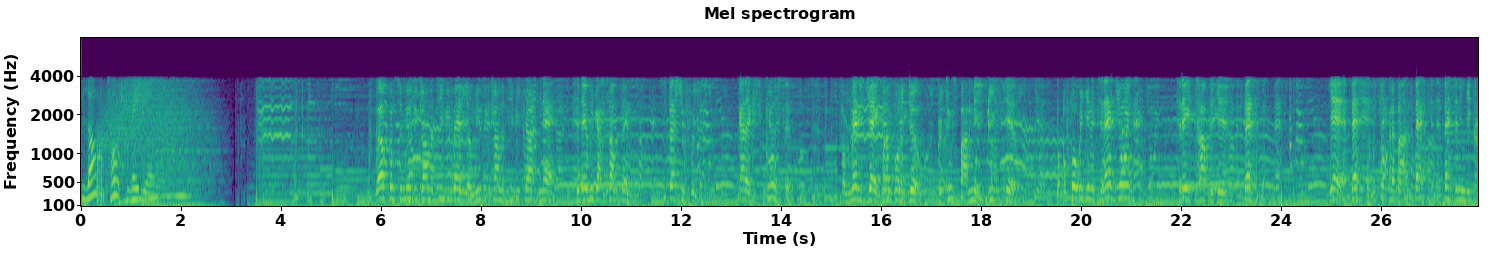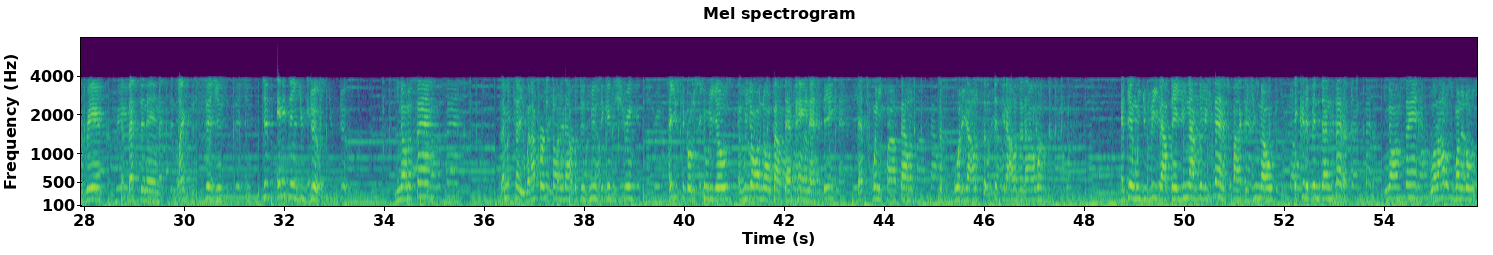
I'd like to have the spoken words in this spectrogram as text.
Blog Talk Radio. Welcome to Music Drama TV Radio, musicdramatv.net. Today we got something special for you. Got an exclusive from Ready J, what I'm gonna do. Produced by me, B Skill. But before we get into that joint, today's topic is investment. Yeah, investing. We're talking about investing. Investing in your career, investing in life decisions, just anything you do. You know what I'm saying? Let me tell you, when I first started out with this music industry, I used to go to studios, and we all know about that paying that fee, that $25 to $40 to $50 an hour. And then when you leave out there, you're not really satisfied because you know it could have been done better. You know what I'm saying? Well, I was one of those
